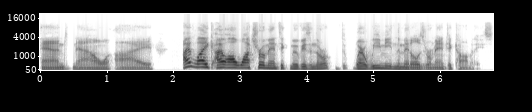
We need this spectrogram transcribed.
and now I I like I'll, I'll watch romantic movies, and the where we meet in the middle is romantic comedies.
